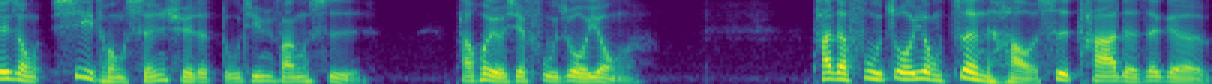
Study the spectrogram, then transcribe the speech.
这种系统神学的读经方式，它会有一些副作用啊。它的副作用正好是它的这个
